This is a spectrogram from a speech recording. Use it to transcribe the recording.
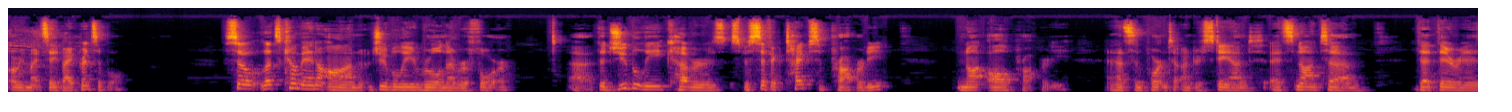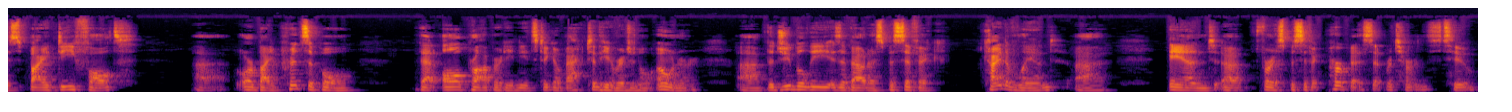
or we might say by principle. So let's come in on Jubilee rule number four. Uh, the Jubilee covers specific types of property, not all property. And that's important to understand. It's not um, that there is by default uh, or by principle that all property needs to go back to the original owner. Uh, the Jubilee is about a specific kind of land uh, and uh, for a specific purpose it returns to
